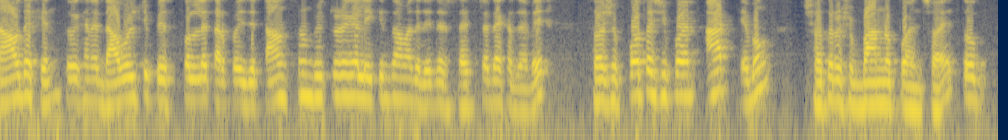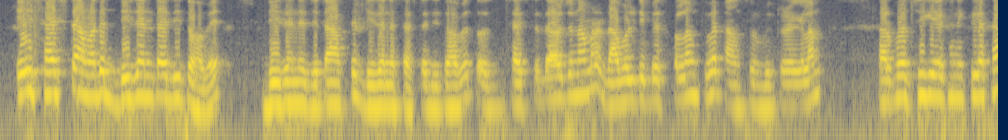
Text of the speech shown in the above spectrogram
নাও দেখেন, তো এখানে ডাবল টি প্রেস করলে তারপর এই যে ট্রান্সফর্ম ভিক্টরে গেলে কিন্তু আমাদের এটার সাইজটা দেখা যাবে ছয়শো এবং সতেরোশো তো এই সাইজটা আমাদের ডিজাইনটাই দিতে হবে। ডিজাইনে যেটা আছে ডিজাইনের সাইজটা দিতে হবে। তো সাইজটা দেওয়ার জন্য আমরা ডাবল টি প্রেস করলাম, কিংবা ট্রান্সফর্ম ভিক্টরে গেলাম। তারপর হচ্ছে কি এখানে কি লেখা?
